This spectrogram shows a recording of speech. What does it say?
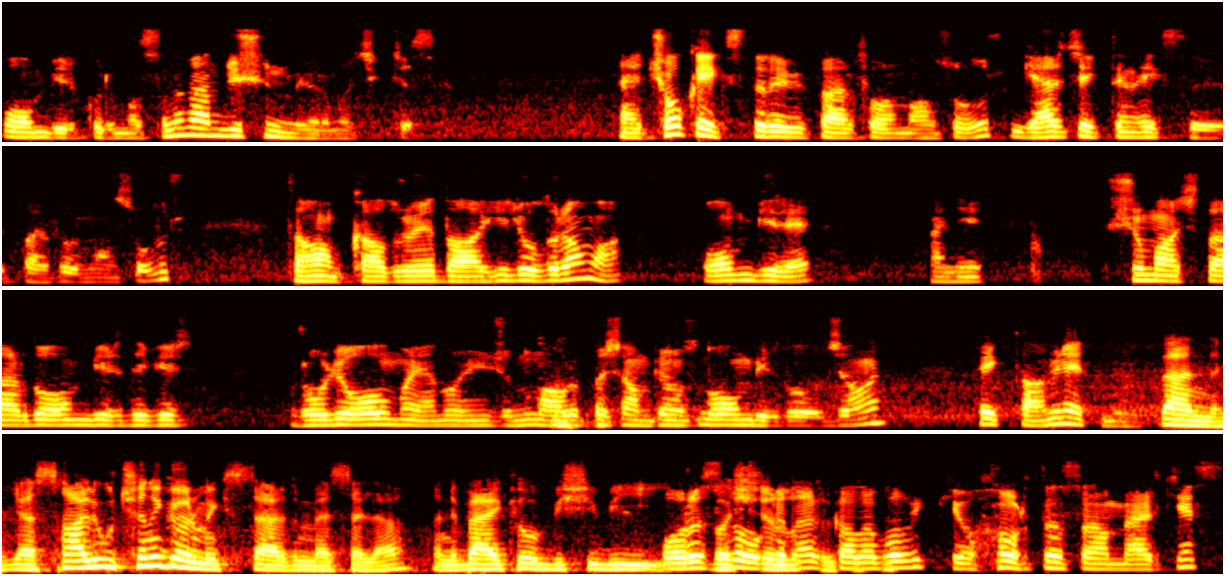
11 kurmasını ben düşünmüyorum açıkçası. Yani çok ekstra bir performans olur. Gerçekten ekstra bir performans olur. Tamam kadroya dahil olur ama 11'e hani şu maçlarda 11'de bir rolü olmayan oyuncunun Avrupa Şampiyonası'nda 11'de olacağını pek tahmin etmiyorum. Ben de. Ya Salih Uçan'ı görmek isterdim mesela. Hani belki o bir şey bir Orası da o kadar kalabalık ki orta saha merkez.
